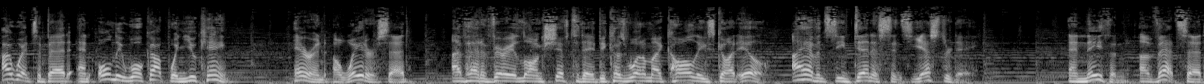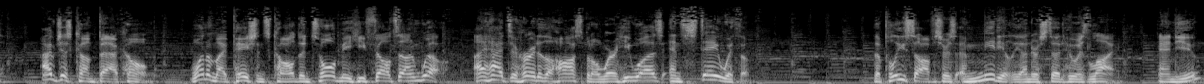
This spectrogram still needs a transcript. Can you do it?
I went to bed and only woke up when you came. Aaron, a waiter, said, I've had a very long shift today because one of my colleagues got ill. I haven't seen Dennis since yesterday. And Nathan, a vet, said, I've just come back home. One of my patients called and told me he felt unwell. I had to hurry to the hospital where he was and stay with him. The police officers immediately understood who was lying. And you?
